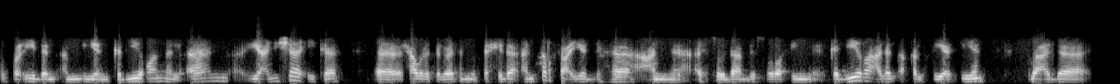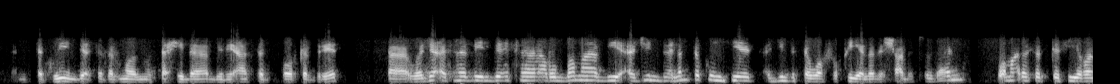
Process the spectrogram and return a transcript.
تصعيدا أمنيا كبيرا الآن يعني شائكة آه، حاولت الولايات المتحدة أن ترفع يدها عن السودان بصورة كبيرة على الأقل سياسيا بعد تكوين بعثة الأمم المتحدة برئاسة فولكر بيرتس. آه، وجاءت هذه البعثة ربما بأجندة لم تكن هي أجندة توافقية لدى الشعب السوداني ومارست كثيرا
